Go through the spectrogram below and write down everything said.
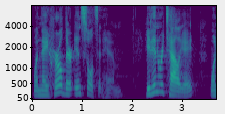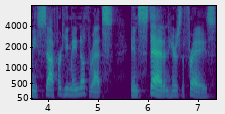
When they hurled their insults at him, he didn't retaliate. When he suffered, he made no threats. Instead, and here's the phrase,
